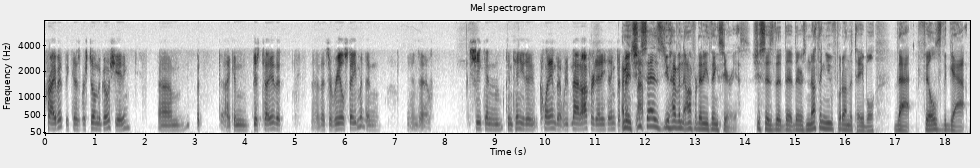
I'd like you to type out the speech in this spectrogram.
private because we're still negotiating. Um, but I can just tell you that uh, that's a real statement, and and uh, she can continue to claim that we've not offered anything. But I mean, she not- says you haven't offered anything serious. She says that, that there's nothing you've put on the table that fills the gap,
